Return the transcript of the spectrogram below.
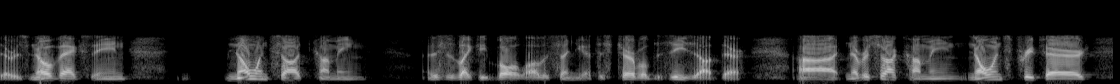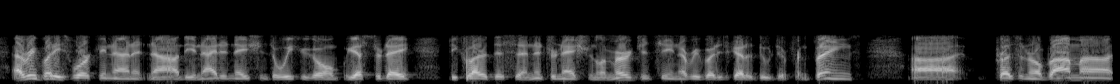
There is no vaccine. No one saw it coming. This is like Ebola. All of a sudden, you got this terrible disease out there. Uh, never saw coming. No one's prepared. Everybody's working on it now. The United Nations a week ago, yesterday, declared this an international emergency, and everybody's got to do different things. Uh, President Obama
